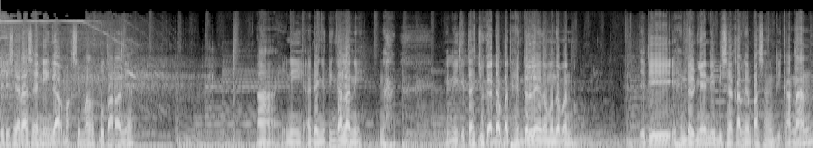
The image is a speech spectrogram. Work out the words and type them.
jadi saya rasa ini nggak maksimal putarannya. Nah, ini ada yang ketinggalan nih. Nah, ini kita juga dapat handle ya teman-teman. Jadi handlenya ini bisa kalian pasang di kanan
